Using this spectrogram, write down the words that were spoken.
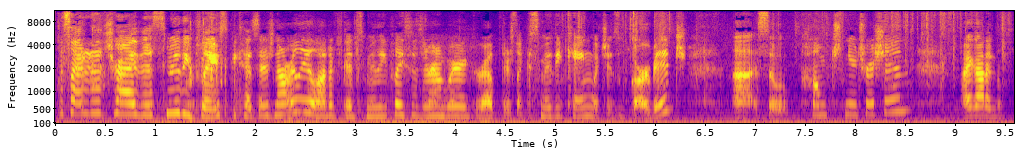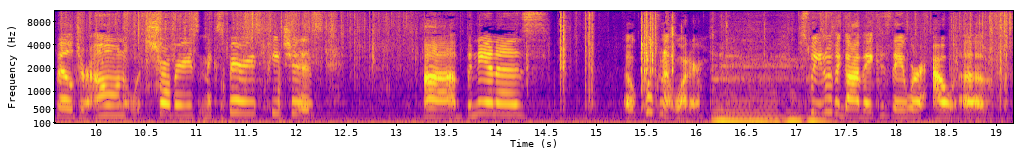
decided to try this smoothie place because there's not really a lot of good smoothie places around where I grew up. There's like Smoothie King, which is garbage. Uh, so pumped nutrition. I gotta build your own with strawberries, mixed berries, peaches, uh, bananas, oh, coconut water. Sweetened with agave because they were out of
